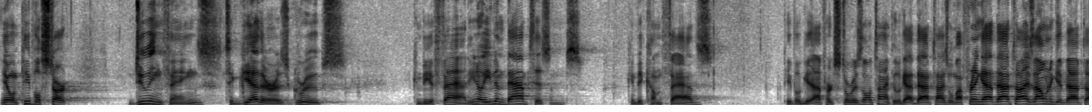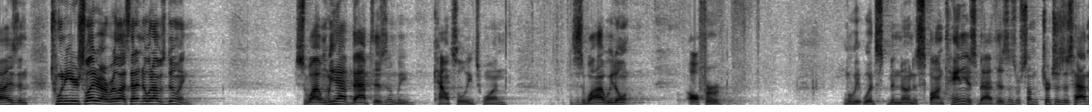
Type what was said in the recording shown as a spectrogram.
You know, when people start doing things together as groups, it can be a fad. You know, even baptisms can become fads. People get, I've heard stories all the time. People got baptized. Well, my friend got baptized. I want to get baptized. And 20 years later, I realized I didn't know what I was doing. This is why when we have baptism, we counsel each one. This is why we don't offer what's been known as spontaneous baptisms, where some churches just have,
